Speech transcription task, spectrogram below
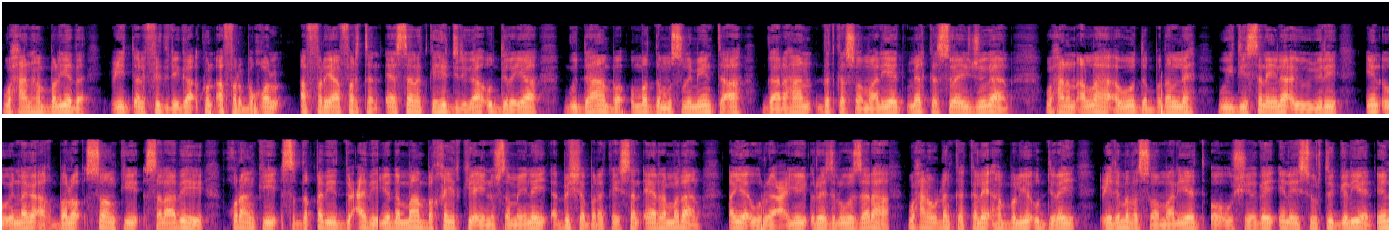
waxaan hambalyada ciid alfidriga kun afar boqol afar iyo afartan ee sanadka hijriga u dirayaa guud ahaanba ummadda muslimiinta ah gaar ahaan dadka soomaaliyeed meel kastoo ay joogaan waxaanan allaha awoodda badan leh weydiisanaynaa ayuu yidhi in uu inaga aqbalo soonkii salaadihii qur'aankii sadaqadii ducadii iyo dhammaanba khayrkii aynu samaynay bisha barakaysan ee ramadaan ayaa uu raaciyey ra'iisul wasaaraha waxaana uu dhanka kale hambalyo u diray ciidamada soomaaliyeed oo uu sheegay inay suurtogeliyeen in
